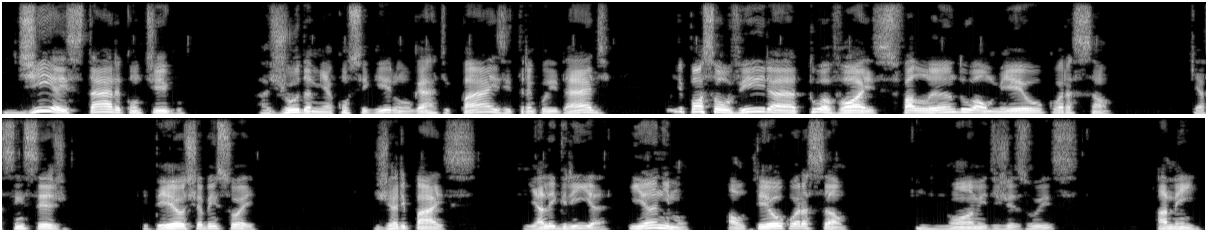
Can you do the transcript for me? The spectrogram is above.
dia estar contigo. Ajuda-me a conseguir um lugar de paz e tranquilidade onde possa ouvir a tua voz falando ao meu coração. Que assim seja. Que Deus te abençoe. Gere paz e alegria e ânimo ao teu coração. Em nome de Jesus. Amém.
